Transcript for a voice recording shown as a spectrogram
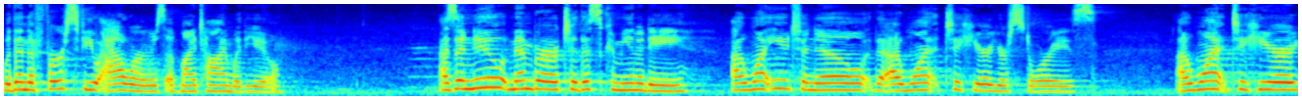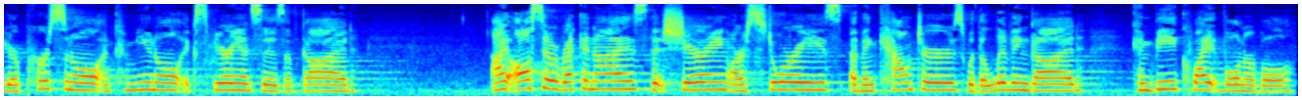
within the first few hours of my time with you. As a new member to this community, I want you to know that I want to hear your stories. I want to hear your personal and communal experiences of God I also recognize that sharing our stories of encounters with the living God can be quite vulnerable,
